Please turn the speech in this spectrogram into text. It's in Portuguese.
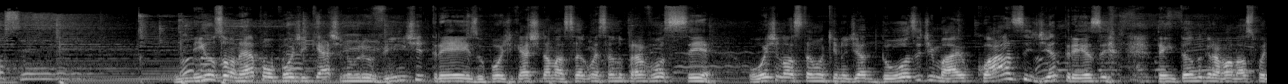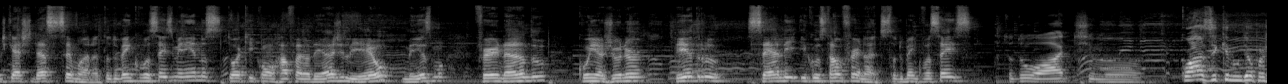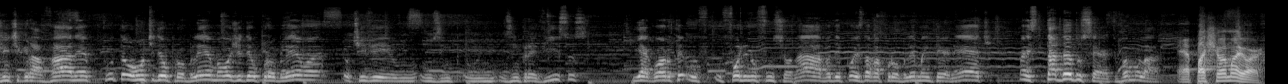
você. News on Apple Podcast número 23, o podcast da maçã começando para você. Hoje nós estamos aqui no dia 12 de maio, quase dia 13, tentando gravar o nosso podcast dessa semana. Tudo bem com vocês, meninos? Estou aqui com o Rafael De Angeli, eu mesmo, Fernando Cunha Júnior, Pedro Selle e Gustavo Fernandes. Tudo bem com vocês? Tudo ótimo quase que não deu pra gente gravar, né? Puta, ontem deu problema, hoje deu problema, eu tive uns, uns imprevistos. E agora o, o, fone não funcionava, depois dava problema a internet, mas tá dando certo, vamos lá. É, a paixão é maior.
